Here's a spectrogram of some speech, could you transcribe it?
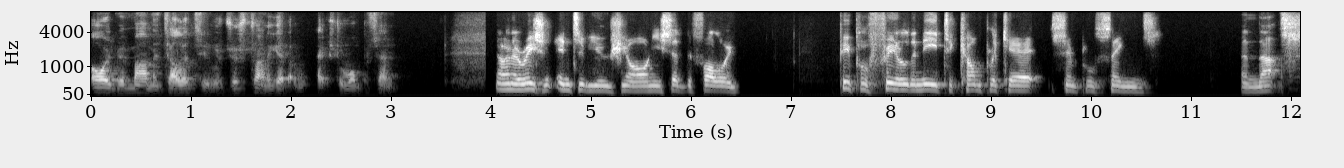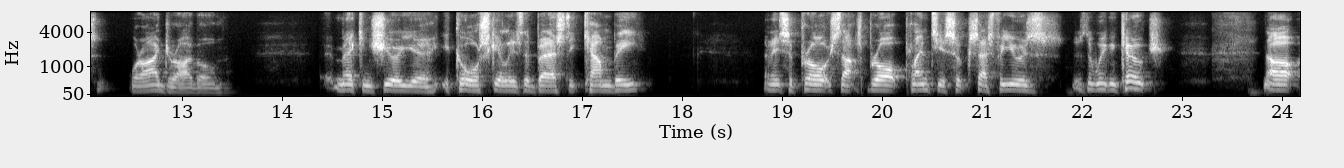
always been my mentality was just trying to get an extra 1%. Now, in a recent interview, Shaun, you said the following People feel the need to complicate simple things. And that's where I drive home. Making sure your, your core skill is the best it can be. And it's approach that's brought plenty of success for you as, as the Wigan coach. Now,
